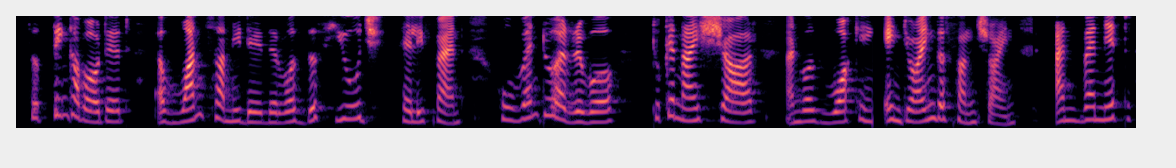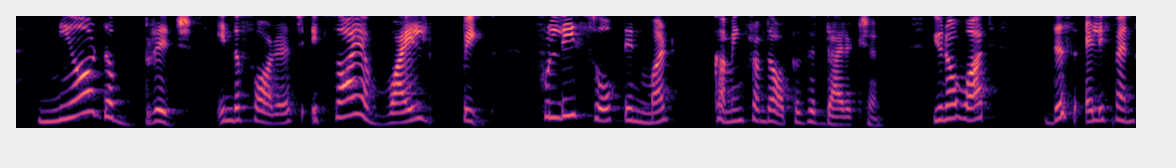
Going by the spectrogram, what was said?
So think about it. Uh, one sunny day, there was this huge elephant who went to a river, took a nice shower, and was walking, enjoying the sunshine. And when it neared the bridge in the forest, it saw a wild pig fully soaked in mud coming from the opposite direction. You know what? This elephant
